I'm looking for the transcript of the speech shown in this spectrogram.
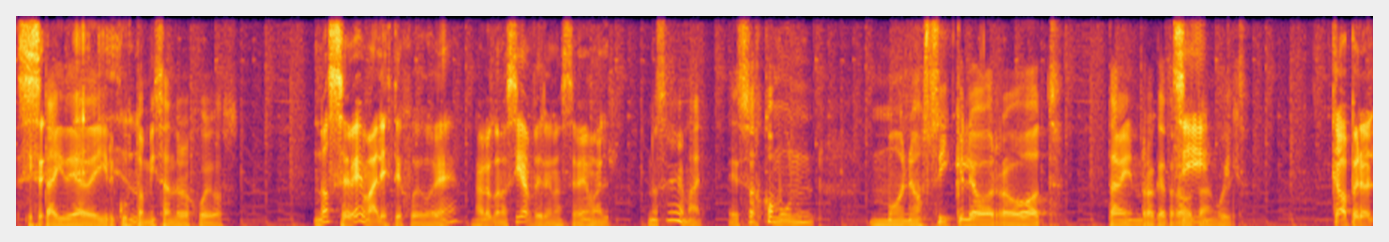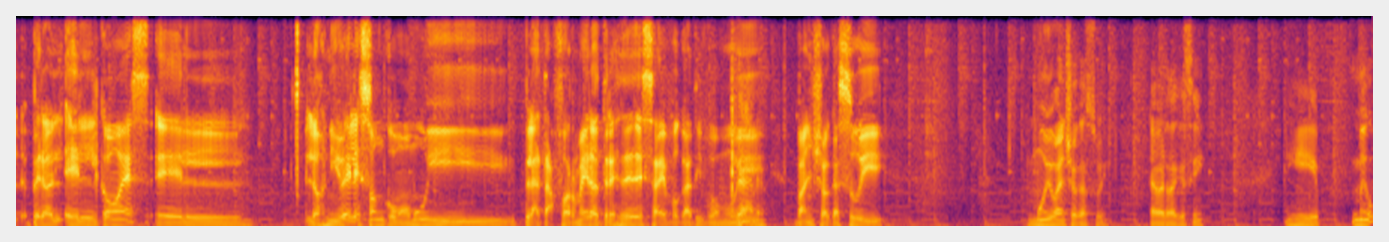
esta idea de ir customizando los juegos. No se ve mal este juego, ¿eh? No lo conocía, pero no se ve mal. No se ve mal. Eso es como un monociclo robot. Está bien, Rocket Robot and Wheels. Claro, pero, pero el, ¿cómo es? El, los niveles son como muy plataformero 3D de esa época, tipo muy Banjo Kazooie. Muy Banjo Kazooie, la verdad que sí. Y me,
